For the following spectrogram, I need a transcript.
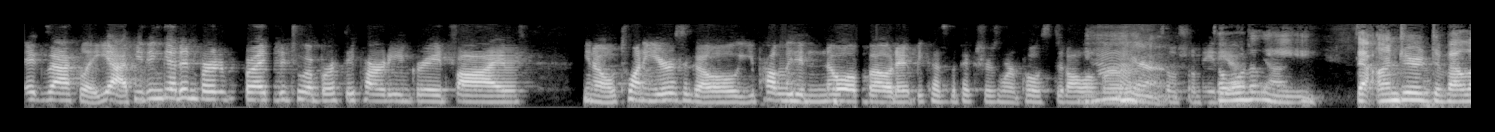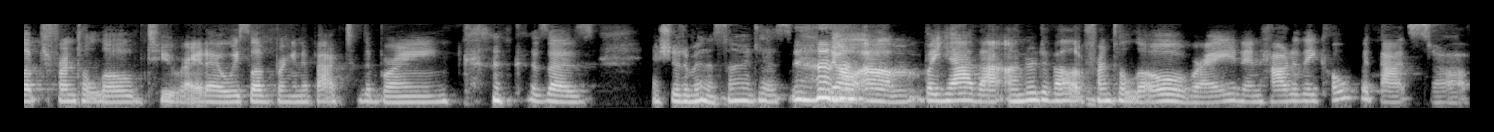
Exactly. Yeah. If you didn't get invited to a birthday party in grade five, you know, 20 years ago, you probably didn't know about it because the pictures weren't posted all over Yeah. Yeah. social media. Totally. The underdeveloped frontal lobe too, right? I always love bringing it back to the brain because as I should have been a scientist. no, um, but yeah, that underdeveloped frontal lobe, right? And how do they cope with that stuff?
